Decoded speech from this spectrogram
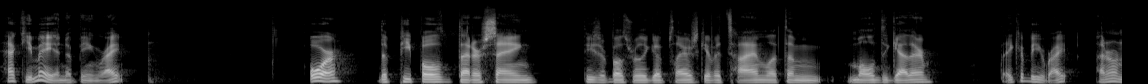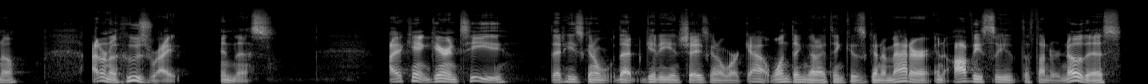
Heck, you may end up being right. Or the people that are saying these are both really good players, give it time, let them mold together. They could be right. I don't know. I don't know who's right in this. I can't guarantee that he's gonna that Giddey and Shai is gonna work out. One thing that I think is gonna matter, and obviously the Thunder know this,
